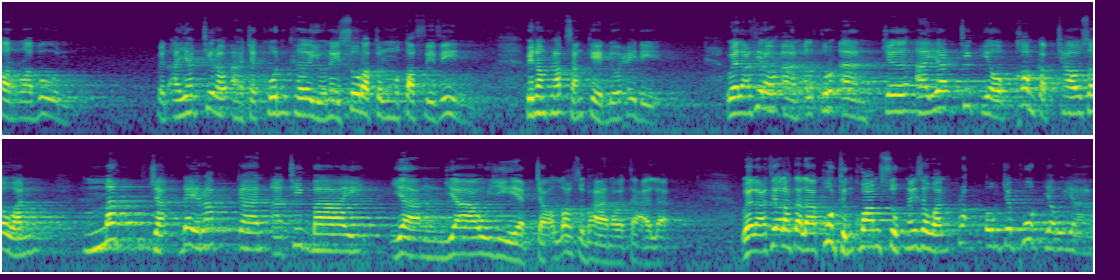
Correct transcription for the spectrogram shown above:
กรบูนเป็นอายักที่เราอาจจะคุ้นเคยอยู่ในสุรทูลมุตฟิฟินพี่น้องครับสังเกตดูให้ดี เวลาที่เราอ่านอัลกุรอาน เจออายะที่เกี่ยวข้องกับชาวสวรรค์ มักจะได้รับการอธิบายอย่างยาวเหยียดจากอัลลอฮฺสุบฮานาวะตะอัลละเวลาที่อัลลอฮฺะลาพูดถึงความสุขในสวรรค์พระองค์จะพูดยาว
